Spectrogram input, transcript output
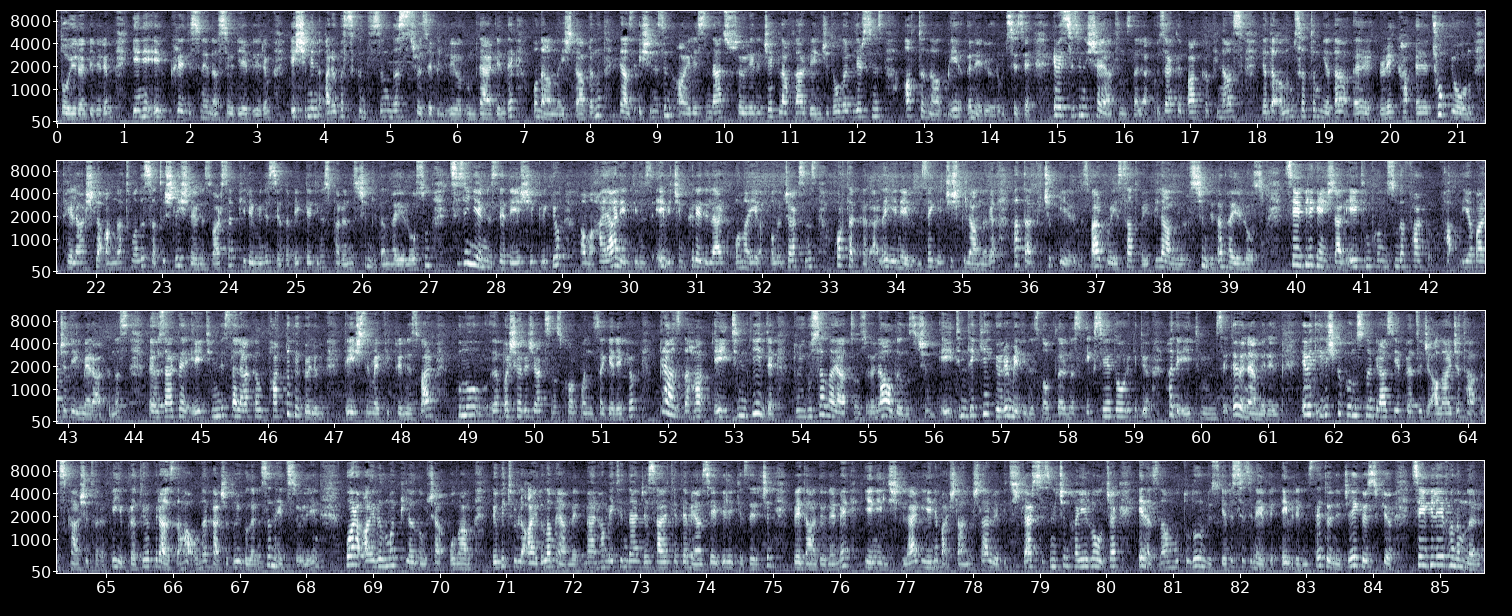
doyurabilirim? Yeni ev kredisini nasıl ödeyebilirim? Eşimin araba sıkıntısını nasıl çözebiliyorum derdinde ona anlayış davranın. Yalnız eşinizin ailesinden söylenecek laflar rencide olabilirsiniz. Alttan almayı öneriyorum size. Evet sizin iş hayatınızla alakalı özellikle banka, finans ya da alım satım ya da e, reka, e, çok yoğun telaşlı anlatmalı satışlı işleriniz varsa priminiz ya da beklediğiniz paranız şimdiden hayırlı olsun. Sizin yerinizde değişiklik yok ama hayal ettiğiniz ev için krediler onayı alacaksınız. Ortak kararla yeni evimize geçiş planları hatta küçük bir yerimiz var. Burayı satmayı planlıyoruz. Şimdiden hayırlı olsun. Sevgili gençler eğitim konusunda farklı fa- yabancı dil merakınız ve özellikle eğitiminizle alakalı farklı bir bölüm değiştirme fikriniz var. Bunu e, başaracaksınız, korkmanıza gerek yok. Biraz daha eğitim değil de duygusal hayatınızı öne aldığınız için eğitimdeki göremediğiniz notlarınız eksiye doğru gidiyor. Hadi eğitimimize de önem verelim. Evet ilişki konusunda biraz yıpratıcı, alaycı tavrınız karşı tarafı yıpratıyor. Biraz daha ona karşı duygularınızı net söyleyin. Bu ara ayrılma planı olan ve bir türlü ayrılamayan ve merhametinden cesaret edemeyen sevgili ikizler için veda dönemi, yeni ilişkiler, yeni başlangıçlar ve bitişler sizin için hayırlı olacak. En azından mutluluğun rüzgarı sizin evre, evrenizde döneceği gözüküyor. Sevgili ev hanımları,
